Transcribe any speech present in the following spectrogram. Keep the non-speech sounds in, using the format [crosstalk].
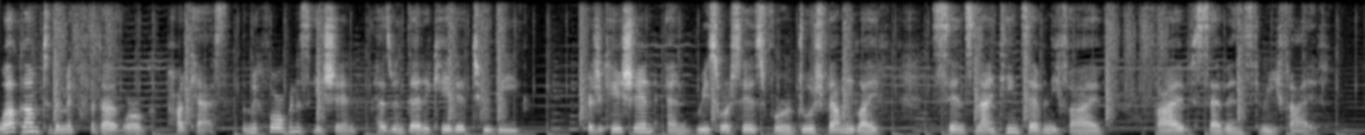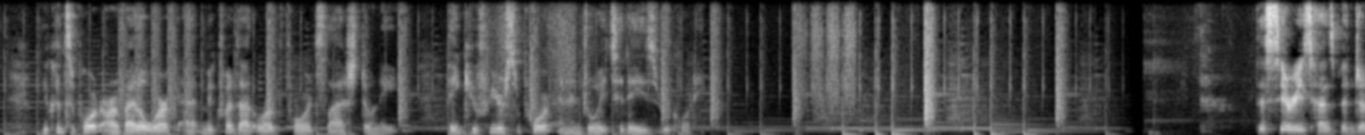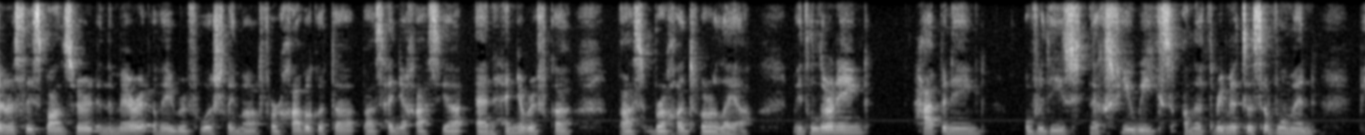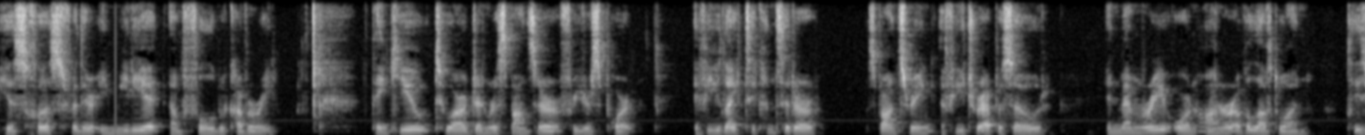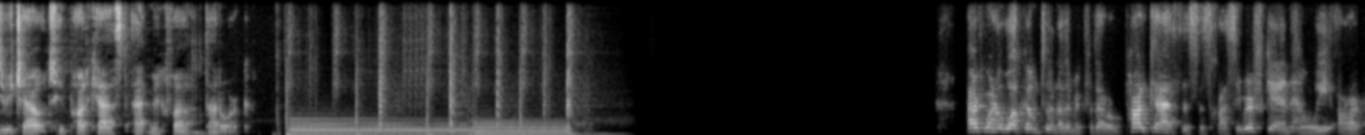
Welcome to the mikvah.org podcast. The mikvah organization has been dedicated to the education and resources for Jewish family life since 1975 5735. You can support our vital work at mikvah.org forward slash donate. Thank you for your support and enjoy today's recording. This series has been generously sponsored in the merit of a refuah shlema for Chava Bas Henya Chasya and Henya Rivka Bas Bracha Dvoralea. May the learning happening over these next few weeks on the three mitzvahs of women be a schus for their immediate and full recovery. Thank you to our generous sponsor for your support. If you'd like to consider sponsoring a future episode in memory or in honor of a loved one, please reach out to podcast at mikvah.org. Hi, everyone, and welcome to another Mikvah.org podcast. This is Chassi Rifkin, and we are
